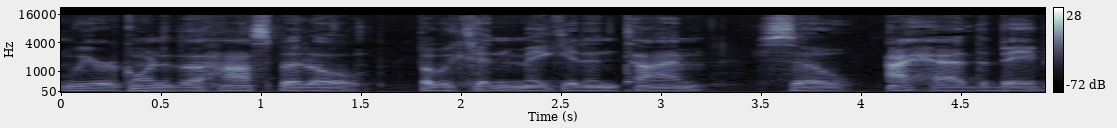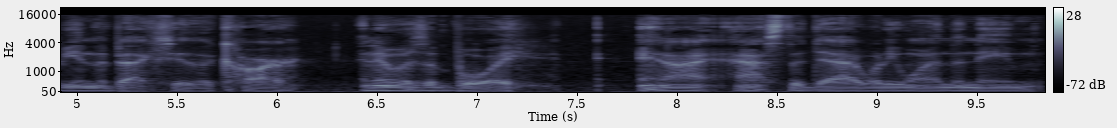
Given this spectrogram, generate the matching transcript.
We were going to the hospital, but we couldn't make it in time. So I had the baby in the backseat of the car, and it was a boy. And I asked the dad what he wanted to name,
